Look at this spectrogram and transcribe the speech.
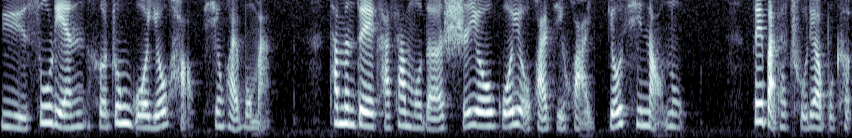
与苏联和中国友好心怀不满。他们对卡萨姆的石油国有化计划尤其恼怒，非把他除掉不可。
